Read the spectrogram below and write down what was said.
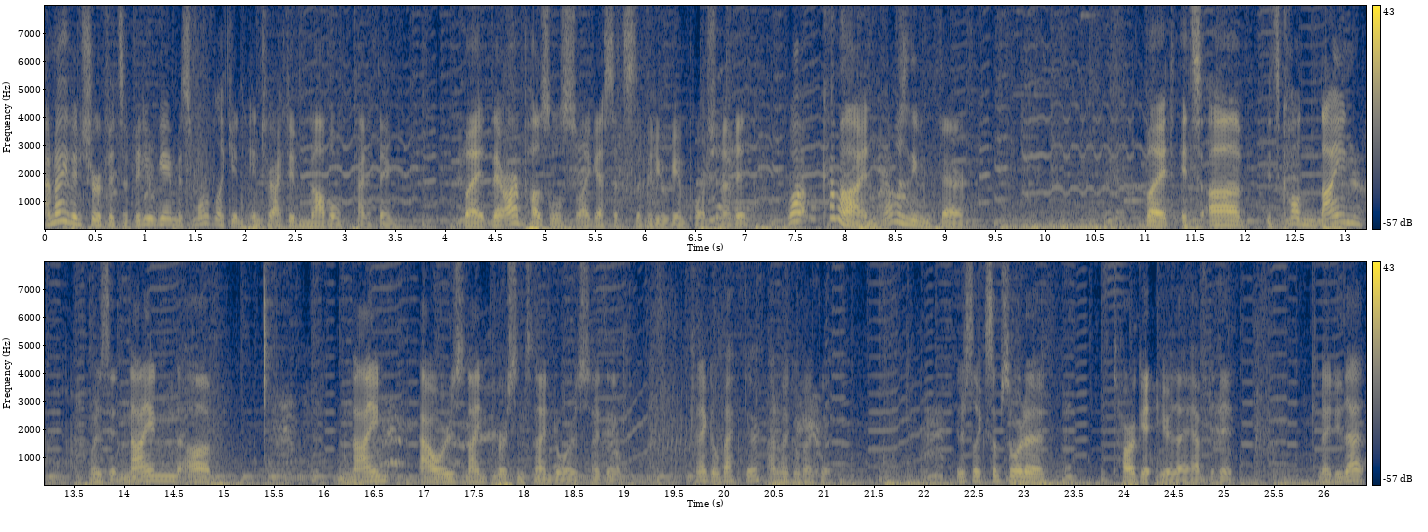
I'm not even sure if it's a video game, it's more of like an interactive novel kind of thing. But there are puzzles, so I guess that's the video game portion of it. What? Come on, that wasn't even fair. But it's, uh, it's called Nine, what is it, Nine, uh, Nine Hours, Nine Persons, Nine Doors, I think. Can I go back there? How do I go back there? There's like some sort of target here that I have to hit. Can I do that?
